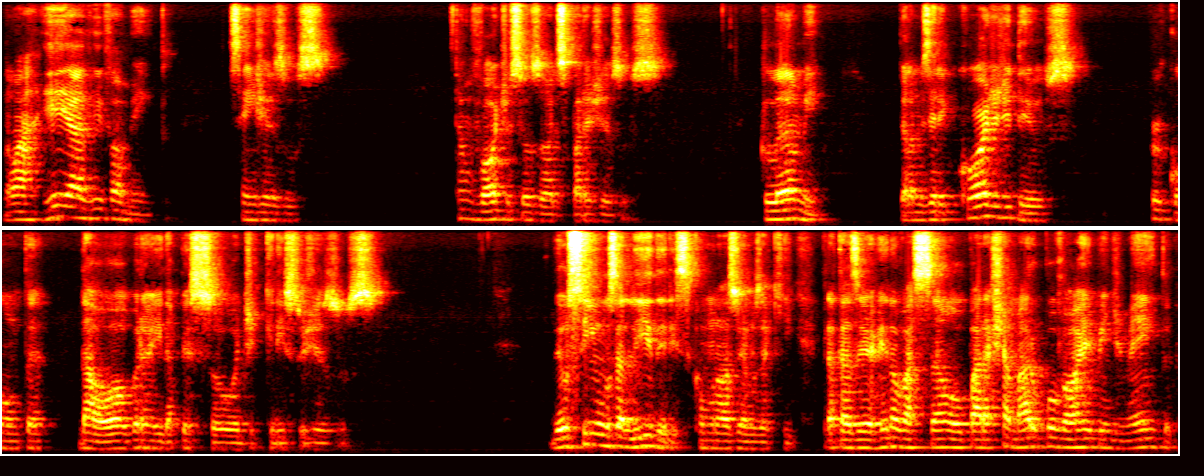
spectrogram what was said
não há reavivamento sem Jesus. Então volte os seus olhos para Jesus. Clame pela misericórdia de Deus por conta da obra e da pessoa de Cristo Jesus. Deus sim usa líderes, como nós vemos aqui, para trazer renovação ou para chamar o povo ao arrependimento,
